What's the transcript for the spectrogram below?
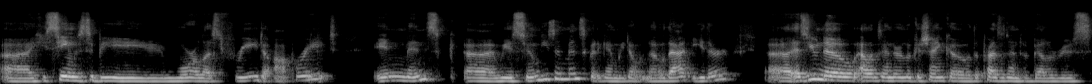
Uh, he seems to be more or less free to operate in Minsk. Uh, we assume he's in Minsk, but again, we don't know that either. Uh, as you know, Alexander Lukashenko, the president of Belarus,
